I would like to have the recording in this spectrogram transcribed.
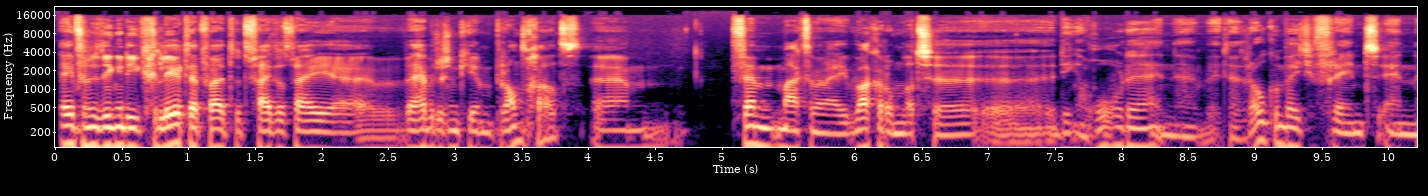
Een van de dingen die ik geleerd heb uit het feit dat wij... Uh, we hebben dus een keer een brand gehad. Um, Fem maakte mij wakker omdat ze uh, dingen hoorde en uh, het rook een beetje vreemd. En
